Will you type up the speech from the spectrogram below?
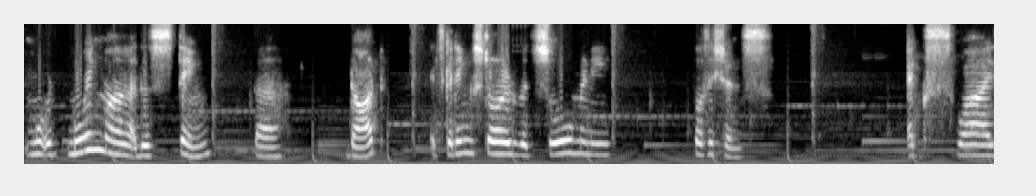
mo moving my, this thing, the dot, it's getting stored with so many positions x, y,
